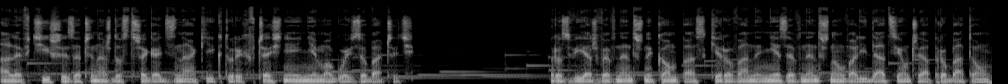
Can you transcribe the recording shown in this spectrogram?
ale w ciszy zaczynasz dostrzegać znaki, których wcześniej nie mogłeś zobaczyć. Rozwijasz wewnętrzny kompas kierowany nie zewnętrzną walidacją czy aprobatą,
